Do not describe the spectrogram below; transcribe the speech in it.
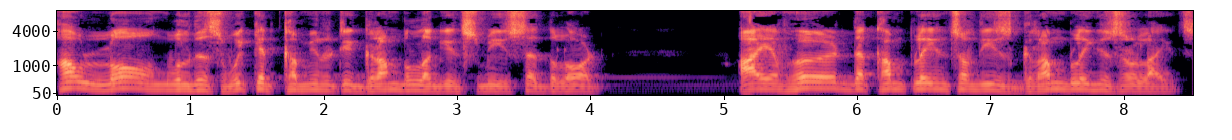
How long will this wicked community grumble against me, said the Lord. I have heard the complaints of these grumbling Israelites.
